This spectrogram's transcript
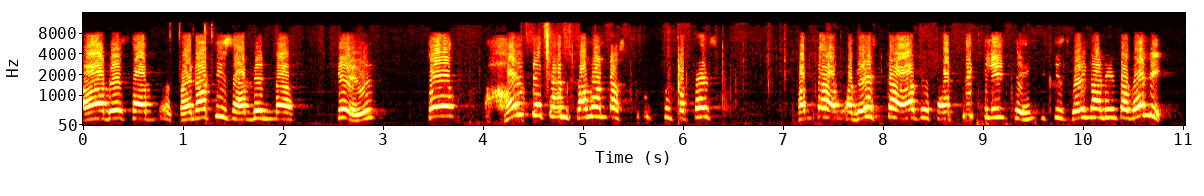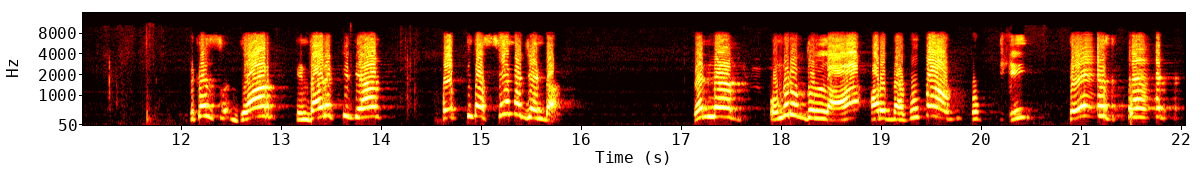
uh, these uh, minorities have been uh, killed. So how they can come on the street to protest the, against uh, this ethnic cleansing which is going on in the valley? Because they are indirectly they are voting the same agenda. When uh, Omar Abdullah or Mehbooba Mufti says that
